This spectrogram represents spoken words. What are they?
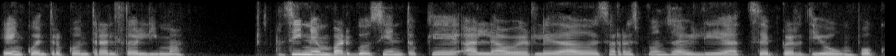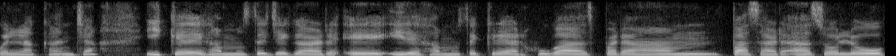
encuentro contra el Tolima. Sin embargo, siento que al haberle dado esa responsabilidad se perdió un poco en la cancha y que dejamos de llegar eh, y dejamos de crear jugadas para um, pasar a solo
